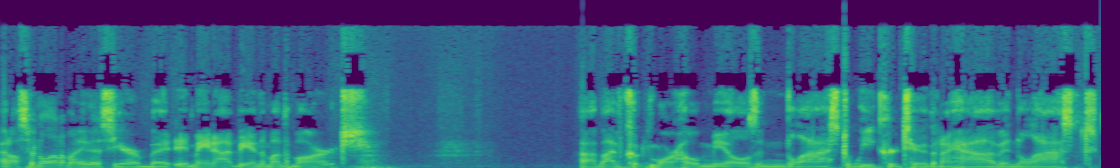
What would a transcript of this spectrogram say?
And I'll spend a lot of money this year, but it may not be in the month of March. Um, I've cooked more home meals in the last week or two than I have in the last,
